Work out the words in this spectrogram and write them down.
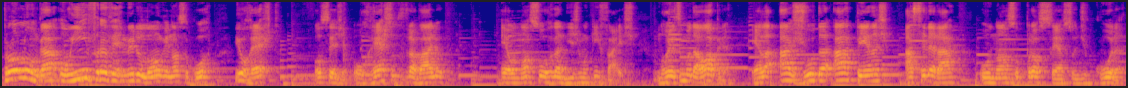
prolongar o infravermelho longo em nosso corpo e o resto, ou seja, o resto do trabalho é o nosso organismo quem faz. No resumo da ópera, ela ajuda a apenas acelerar o nosso processo de cura.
